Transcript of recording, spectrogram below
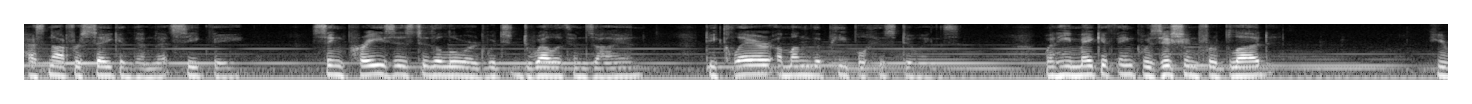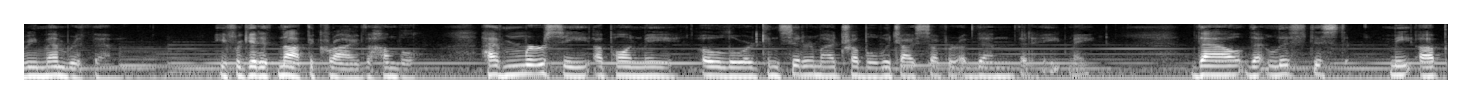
hast not forsaken them that seek thee. Sing praises to the Lord which dwelleth in Zion. Declare among the people his doings. When he maketh inquisition for blood, he remembereth them. He forgetteth not the cry of the humble. Have mercy upon me, O Lord. Consider my trouble which I suffer of them that hate me. Thou that liftest me up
